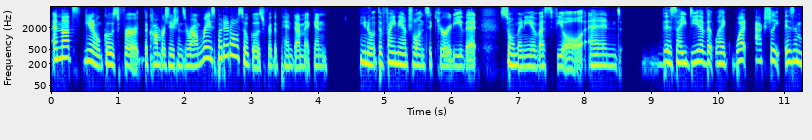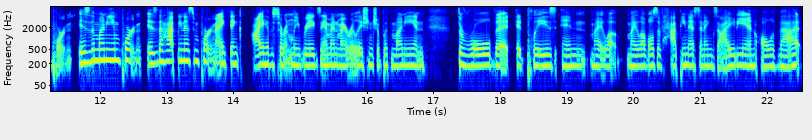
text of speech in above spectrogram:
and that's you know goes for the conversations around race but it also goes for the pandemic and you know the financial insecurity that so many of us feel. And this idea that like what actually is important? Is the money important? Is the happiness important? I think i have certainly re-examined my relationship with money and the role that it plays in my love my levels of happiness and anxiety and all of that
